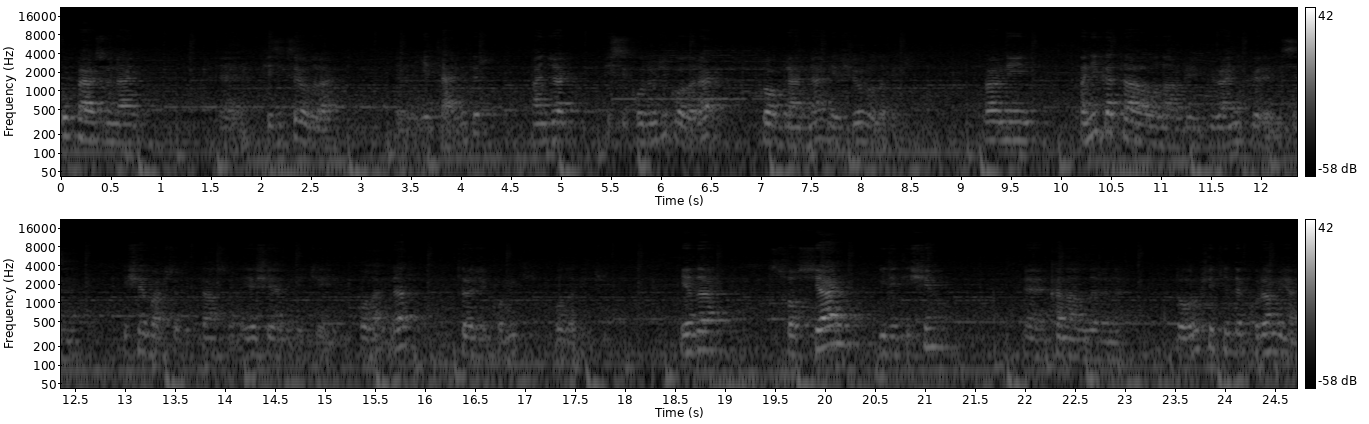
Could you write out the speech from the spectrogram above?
bu personel e, fiziksel olarak e, yeterlidir ancak psikolojik olarak problemler yaşıyor olabilir. Örneğin panik hata olan bir güvenlik görevlisinin işe başladıktan sonra yaşayabileceği olaylar trajikomik olabilir. Ya da sosyal iletişim e, kanallarını doğru şekilde kuramayan,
